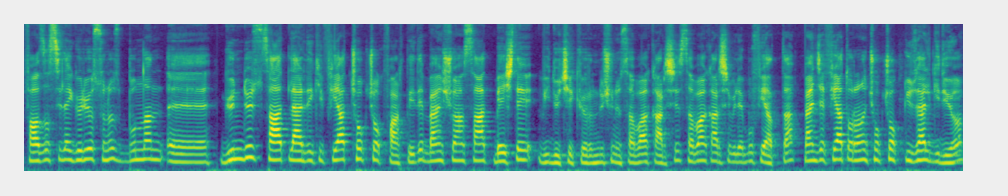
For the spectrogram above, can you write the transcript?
fazlasıyla görüyoruz görüyorsunuz. Bundan e, gündüz saatlerdeki fiyat çok çok farklıydı. Ben şu an saat 5'te video çekiyorum. Düşünün sabaha karşı. Sabaha karşı bile bu fiyatta. Bence fiyat oranı çok çok güzel gidiyor.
